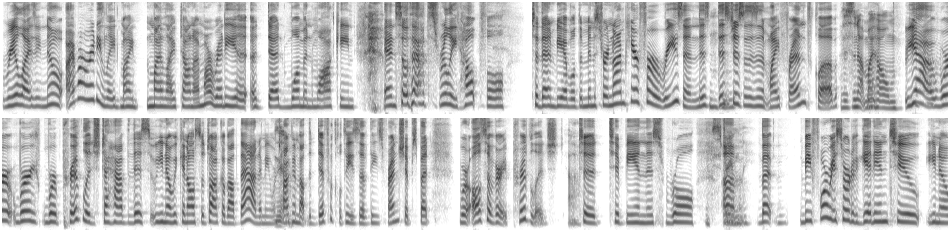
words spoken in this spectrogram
realizing, no, I've already laid my my life down. I'm already a, a dead woman walking, and so that's really helpful to then be able to minister. And I'm here for a reason. This this Mhm. just isn't my friends club This is not my home. yeah we're we're we're privileged to have this you know we can also talk about that i mean we're Yeah. talking about the difficulties of these friendships but we're also very privileged Yeah. to to be in this role Extremely. um, but before we sort of get into you know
